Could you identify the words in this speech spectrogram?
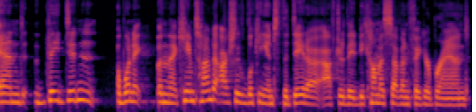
And they didn't when it when it came time to actually looking into the data after they'd become a seven figure brand,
